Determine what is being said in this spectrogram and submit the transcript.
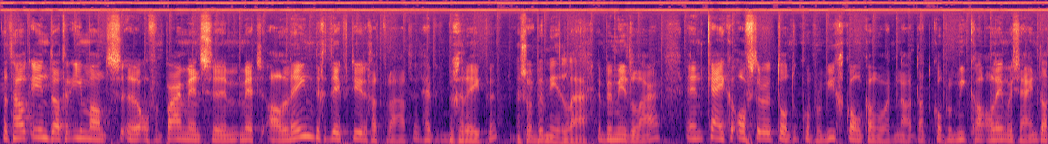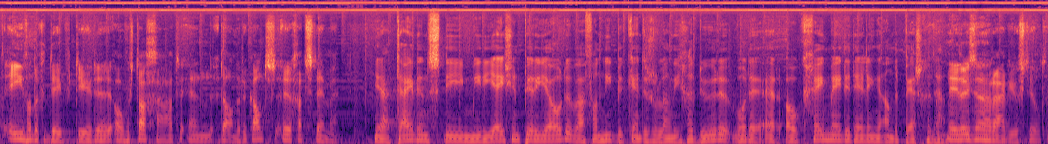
Dat houdt in dat er iemand uh, of een paar mensen met alleen de gedeputeerde gaat praten. Dat heb ik begrepen. Een soort bemiddelaar. Een bemiddelaar. En kijken of er tot een compromis gekomen kan worden. Nou, dat compromis kan alleen maar zijn dat een van de gedeputeerden overstag gaat en de andere kant uh, gaat stemmen. Ja, tijdens die mediation periode, waarvan niet bekend is hoe lang die gaat duren, worden er ook geen mededelingen aan de pers gedaan. Nee, er is een radiostilte.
